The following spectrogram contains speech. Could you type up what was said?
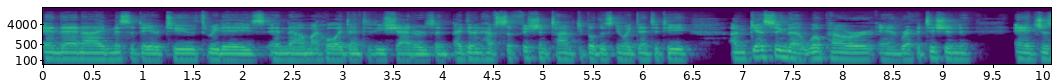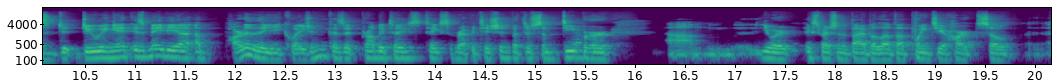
and then I miss a day or two, three days, and now my whole identity shatters, and I didn't have sufficient time to build this new identity. I'm guessing that willpower and repetition and just d- doing it is maybe a, a, part of the equation because it probably takes takes some repetition, but there's some deeper. Yeah. Um, you were expressing the Bible of a point to your heart, so uh,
